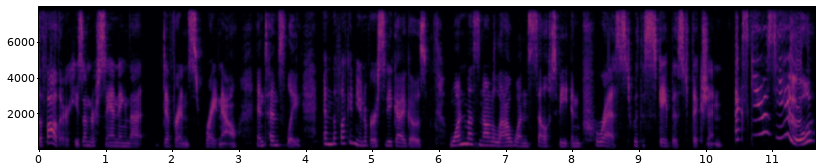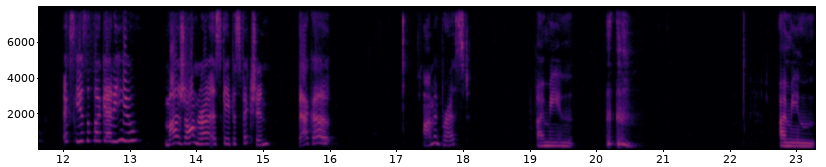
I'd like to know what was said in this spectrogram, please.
the father. He's understanding that difference right now intensely. And the fucking university guy goes, "One must not allow oneself to be impressed with escapist fiction." Excuse you. Excuse the fuck out of you. My genre escapist fiction. Back up. I'm impressed. I mean, I mean,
